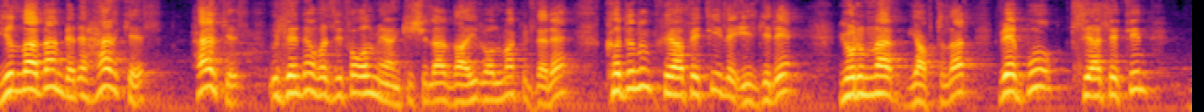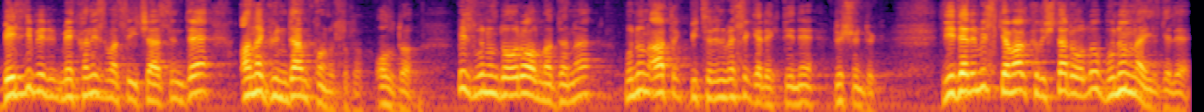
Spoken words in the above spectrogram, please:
Yıllardan beri herkes, herkes üzerine vazife olmayan kişiler dahil olmak üzere kadının kıyafetiyle ilgili yorumlar yaptılar ve bu siyasetin belli bir mekanizması içerisinde ana gündem konusu oldu. Biz bunun doğru olmadığını, bunun artık bitirilmesi gerektiğini düşündük. Liderimiz Kemal Kılıçdaroğlu bununla ilgili.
